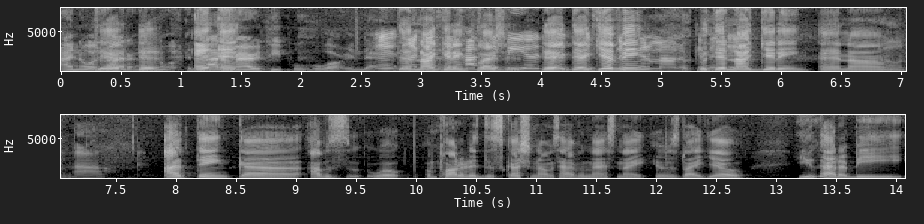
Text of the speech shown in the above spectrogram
I know a They're- lot. Of, I they're- know a and- lot of and- married people who are in that. It- They're like not said, getting pleasure. a- They're they're giving, but they're not getting. And Oh, um, nah. I think uh, I was well. I'm part of the discussion I was having last night. It was like, yo, you gotta be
